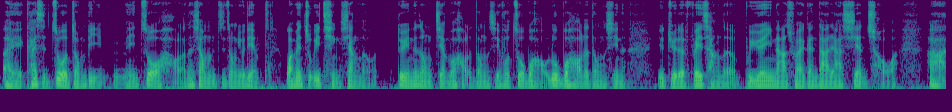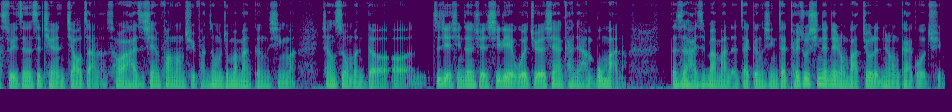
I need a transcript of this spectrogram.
哎，开始做总比没做好了。那像我们这种有点完美主义倾向的。对于那种剪不好的东西或做不好、录不好的东西呢，又觉得非常的不愿意拿出来跟大家献丑啊啊！所以真的是天人交战了。后来还是先放上去，反正我们就慢慢更新嘛。像是我们的呃肢解行政学系列，我也觉得现在看起来很不满了，但是还是慢慢的在更新，在推出新的内容，把旧的内容盖过去。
